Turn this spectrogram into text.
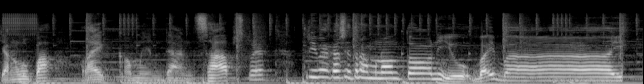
Jangan lupa like, comment, dan subscribe. Terima kasih telah menonton. Yuk, bye-bye.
